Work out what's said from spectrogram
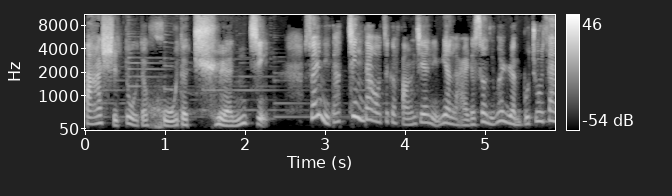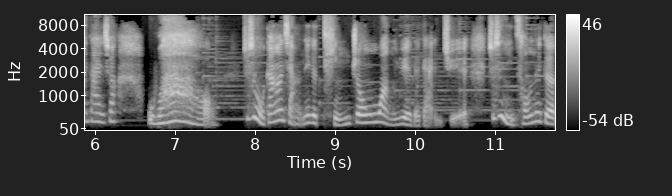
八十度的湖的全景。所以你当进到这个房间里面来的时候，你会忍不住赞叹说：“哇哦！”就是我刚刚讲那个庭中望月的感觉，就是你从那个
